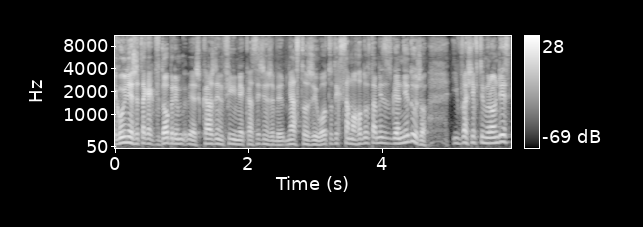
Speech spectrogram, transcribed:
Szczególnie, że tak jak w dobrym, wiesz, każdym filmie klasycznym, żeby miasto żyło, to tych samochodów tam jest względnie dużo. I właśnie w tym rondzie jest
